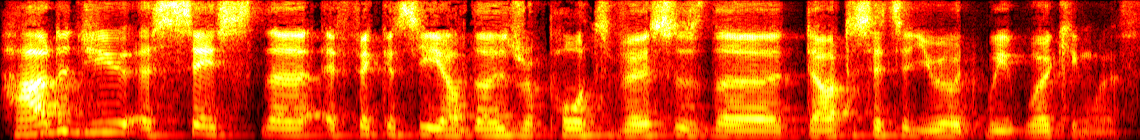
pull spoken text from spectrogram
how did you assess the efficacy of those reports versus the data sets that you were working with?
